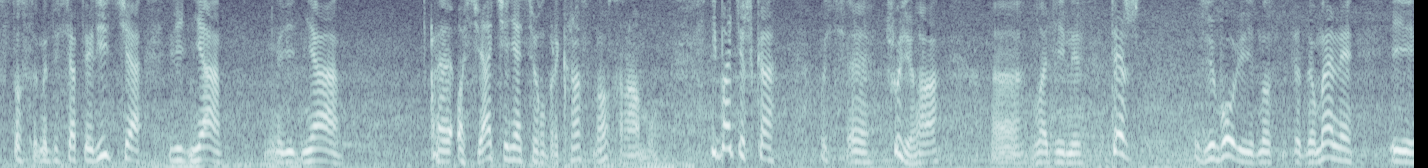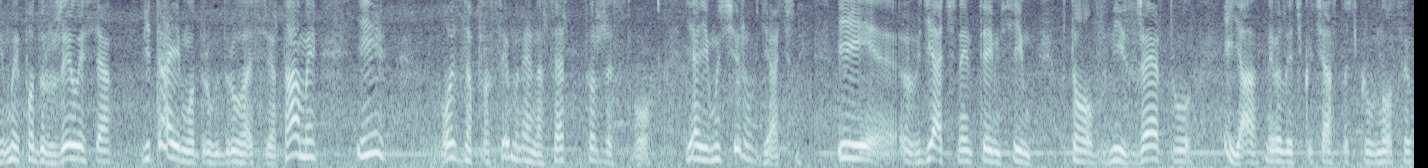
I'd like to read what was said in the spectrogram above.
170-річчя від дня, від дня освячення цього прекрасного храму. І батюшка ось е, Шульга е, Владимир теж з любов'ю відноситься до мене, і ми подружилися, вітаємо друг друга святами і ось запросив мене на це торжество. Я йому щиро вдячний. І е, вдячний тим всім, хто вніс жертву, і я невеличку часточку вносив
